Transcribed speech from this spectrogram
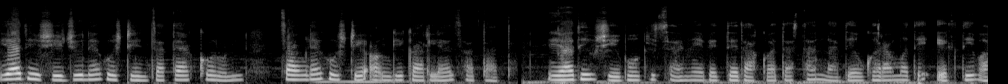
या दिवशी जुन्या गोष्टींचा त्याग करून चांगल्या गोष्टी अंगीकारल्या जातात. या दिवशी भोगीचा नैवेद्य दाखवत असताना देवघरामध्ये एक दिवा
